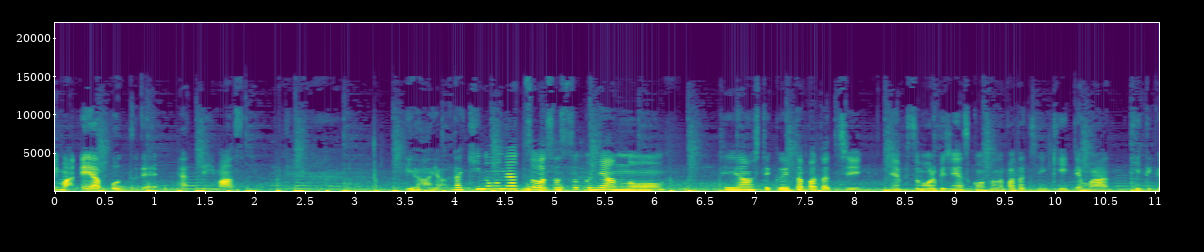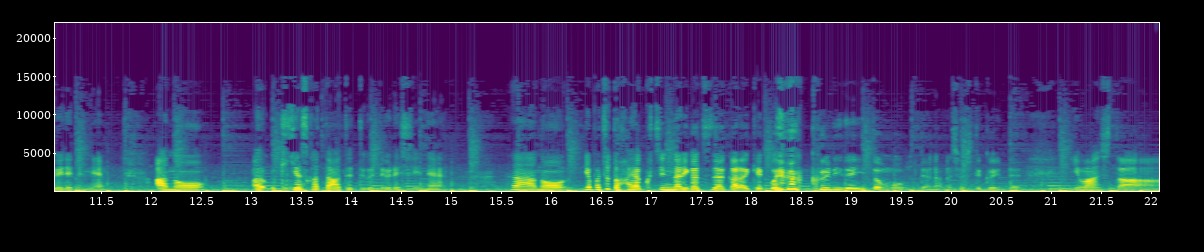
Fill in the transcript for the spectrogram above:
今、AirPods でやっています。いやはや。だ昨日のやつは早速ね、あの、提案してくれたバタチ、ね、スモールビジネスコンサルのバタチに聞いてもら、聞いてくれててね、あの、あ聞きやすかったって言ってくれて嬉しいね。ただあのやっぱちょっと早口になりがちだから結構ゆっくりでいいと思うみたいな話をしてくれていました。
